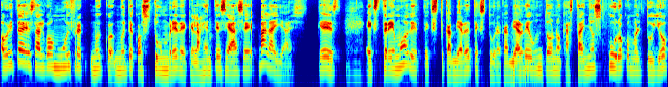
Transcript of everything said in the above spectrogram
ahorita es algo muy, fre- muy, co- muy de costumbre de que la gente se hace balayage, que es extremo de cambiar de textura, cambiar de un tono castaño oscuro como el tuyo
